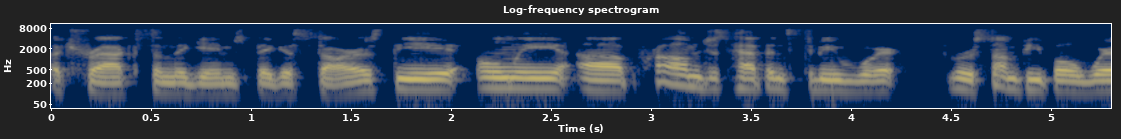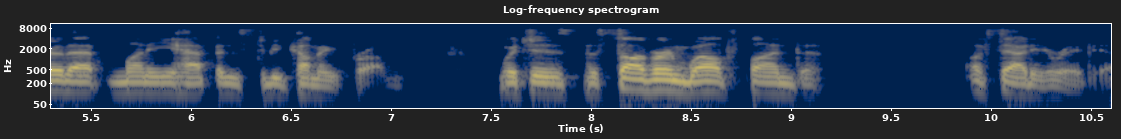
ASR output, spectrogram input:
attract some of the game's biggest stars. The only uh, problem just happens to be where for some people where that money happens to be coming from, which is the sovereign wealth fund of Saudi Arabia.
